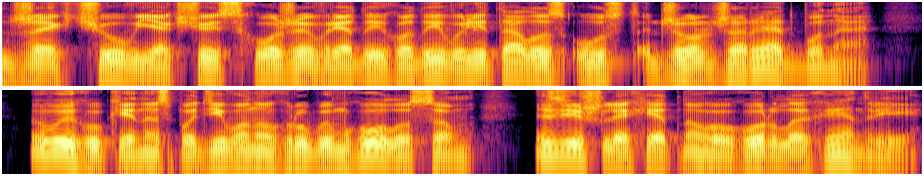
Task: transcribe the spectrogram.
Джек чув, як щось схоже вряди-годи вилітало з уст Джорджа Редбуна, вигуки несподівано грубим голосом зі шляхетного горла Генрі.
